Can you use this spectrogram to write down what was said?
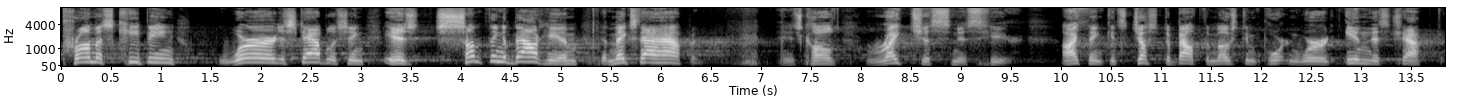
promise keeping, word establishing is something about Him that makes that happen. And it's called righteousness here. I think it's just about the most important word in this chapter.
